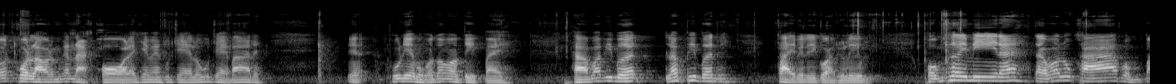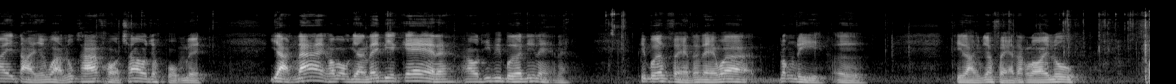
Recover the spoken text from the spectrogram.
รถคนเรา มันก็หนักพอแล้วใช่ไหมกุญแจรถกุญแจบ้านเลย เนี่ยพรุ่งนี้ผมก็ต้องเอาติดไป ถามว่าพี่เบิร์ตแล้วพี่เบิร์ตใส่ไปเลยดีกว่าเดี๋ยวลืม ผมเคยมีนะ แต่ว่าลูกค้าผมไปต่างจังหวัดลูกค้าขอเช่าจากผมเลย อยากได้เขาบอกอยากได้เบี้ยแก้นะเอาที่พี่เบิร์ตนี่แหละนะพี่เบิร์ตแฝนแสดงว่าต้องดี เออ ทีหลังจะแฝนสักร้อยลูก แฝ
